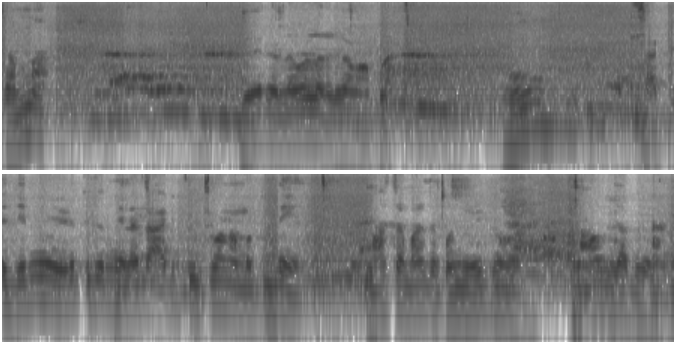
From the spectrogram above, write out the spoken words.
செம்ம. வேற லெவலில் இருக்கா மாப்பிள்ள ம். சட்டு ஜென்மம் எடுத்துக்கிறது இல்லாட்டா அடிச்சு விட்டுருவான் நம்ம மொத்தத்தையும் மாஸ்டர் மாஸ்டர் கொஞ்சம் பண்ணுங்க. நான் சாப்பிடுவேன்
